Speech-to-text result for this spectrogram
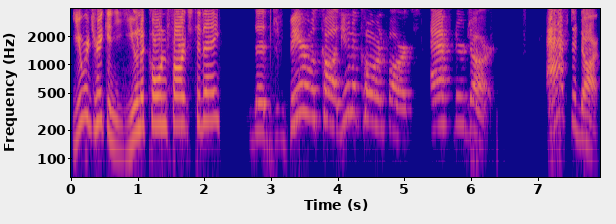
you were drinking unicorn farts today? The beer was called Unicorn Farts After Dark. after dark.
